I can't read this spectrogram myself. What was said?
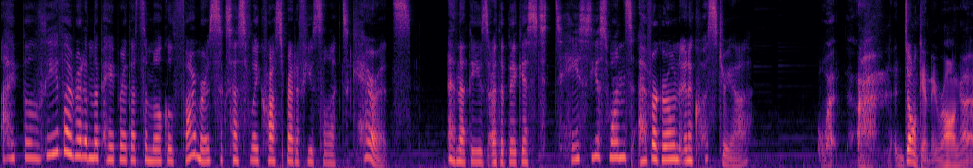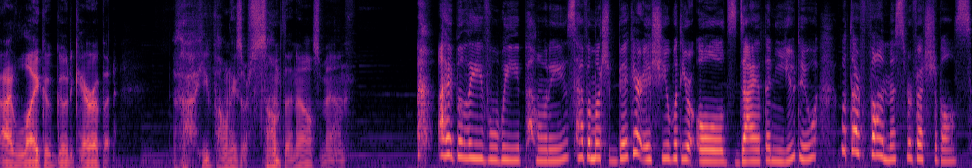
I believe I read in the paper that some local farmers successfully crossbred a few select carrots, and that these are the biggest, tastiest ones ever grown in Equestria. What? Uh, don't get me wrong, I, I like a good carrot, but uh, you ponies are something else, man. I believe we ponies have a much bigger issue with your old diet than you do with our fondness for vegetables.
